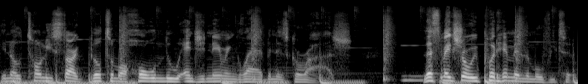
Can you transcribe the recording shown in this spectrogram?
you know Tony Stark built him a whole new engineering lab in his garage. Let's make sure we put him in the movie too.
